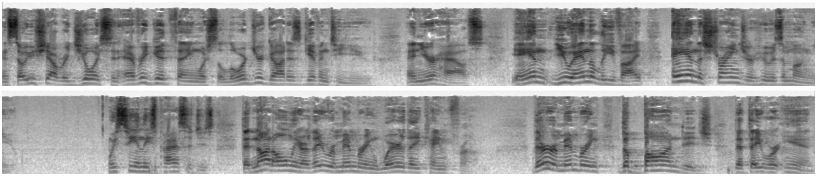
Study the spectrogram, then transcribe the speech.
And so you shall rejoice in every good thing which the Lord your God has given to you and your house, and you and the Levite, and the stranger who is among you. We see in these passages that not only are they remembering where they came from, they're remembering the bondage that they were in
